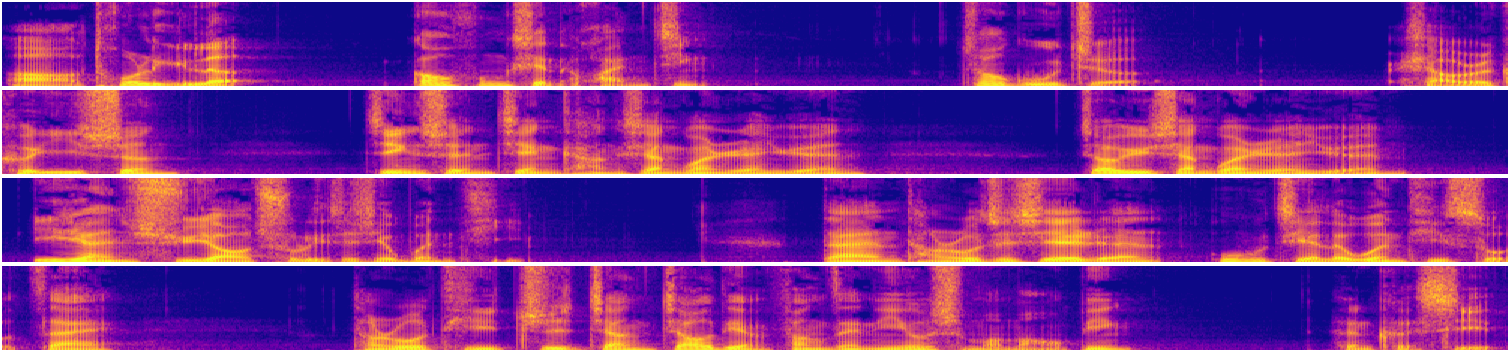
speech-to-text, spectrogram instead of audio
啊、呃、脱离了高风险的环境，照顾者、小儿科医生、精神健康相关人员、教育相关人员。依然需要处理这些问题，但倘若这些人误解了问题所在，倘若体制将焦点放在你有什么毛病，很可惜，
